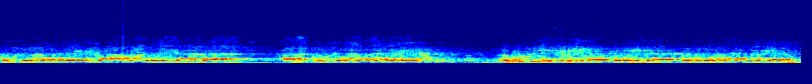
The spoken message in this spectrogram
அன்பு சொந்தங்களையும் காவல்துறை சார்ந்த அன்பு சொந்தங்களையும் நூற்றி எட்டில் பங்குபெற்ற அன்பு சொந்தங்களையும்.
